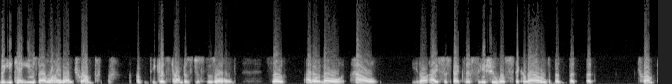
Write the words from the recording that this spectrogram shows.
but you can't use that line on Trump because Trump is just as old. So I don't know how you know, I suspect this issue will stick around, but but but Trump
